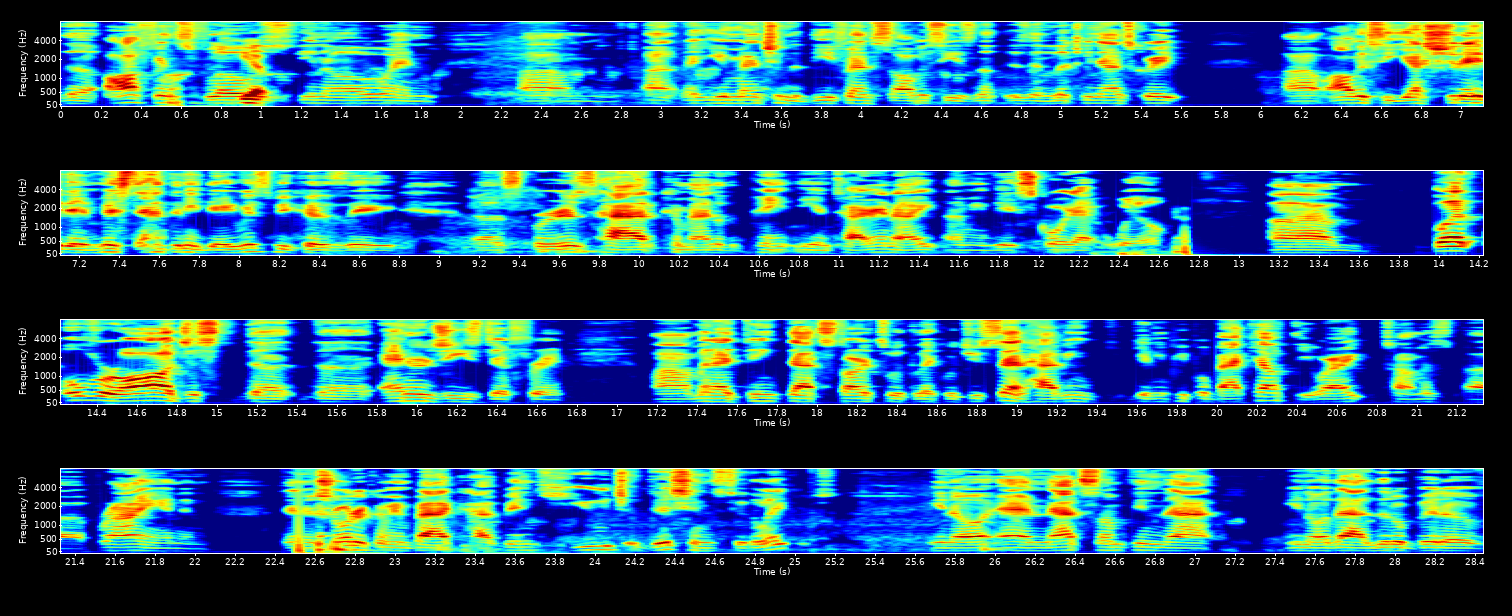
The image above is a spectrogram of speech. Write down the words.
the offense flows, yep. you know, and um, uh, you mentioned the defense obviously is, isn't looking as great. Uh, obviously, yesterday they missed Anthony Davis because they uh, Spurs had command of the paint the entire night. I mean, they scored at will. Um, but overall, just the the energy is different. Um, and I think that starts with like what you said, having getting people back healthy, right? Thomas uh, Bryant and Dennis Schroeder coming back have been huge additions to the Lakers, you know, and that's something that you know that little bit of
